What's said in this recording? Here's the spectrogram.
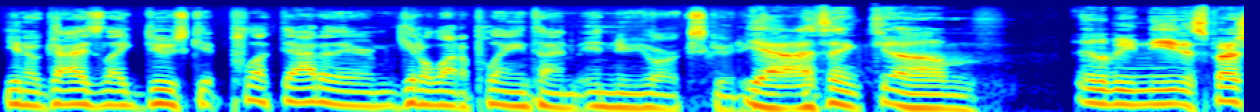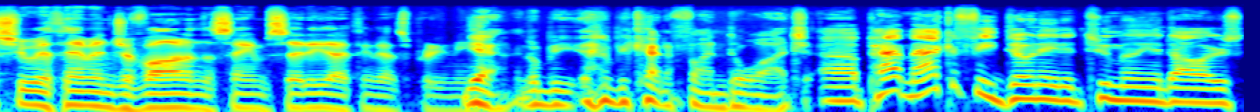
you know guys like Deuce get plucked out of there and get a lot of playing time in New York. Scooty. Yeah, I think um, it'll be neat, especially with him and Jevon in the same city. I think that's pretty neat. Yeah, it'll be it'll be kind of fun to watch. Uh, Pat McAfee donated two million dollars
